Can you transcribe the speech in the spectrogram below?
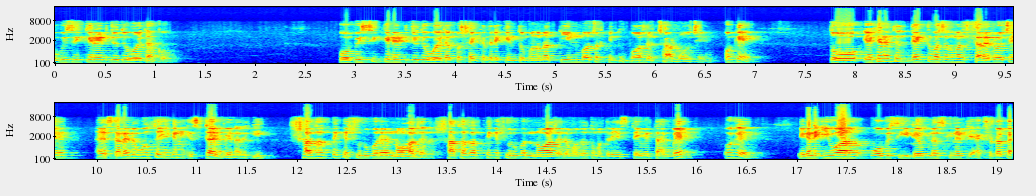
ওবিসি ক্যান্ডিডেট যদি হয়ে থাকো ওবিসি ক্যান্ডিডেট যদি হয়ে থাকো, সেক্ষেত্রে কিন্তু হয় তিন বছর কিন্তু বয়সের ছাড় রয়েছে। ওকে তো এখানে তো দেখতে পাচ্ছ তোমার স্যালারি রয়েছে। স্যালারি বলতে এখানে স্টাইপেন আর কি। সাত হাজার থেকে শুরু করে ন হাজার। সাত হাজার থেকে শুরু করে ন হাজারের মধ্যে তোমাদের স্টাইপেন থাকবে। ওকে এখানে U UR OBC EWS candidate একশো টাকা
